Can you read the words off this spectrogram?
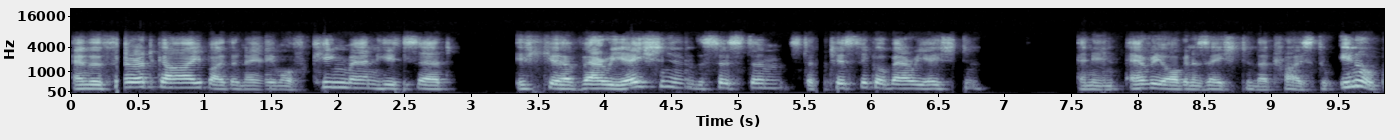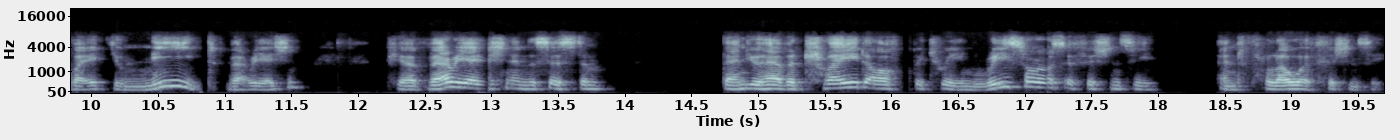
And the third guy, by the name of Kingman, he said, if you have variation in the system, statistical variation, and in every organization that tries to innovate, you need variation. If you have variation in the system, then you have a trade-off between resource efficiency and flow efficiency,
